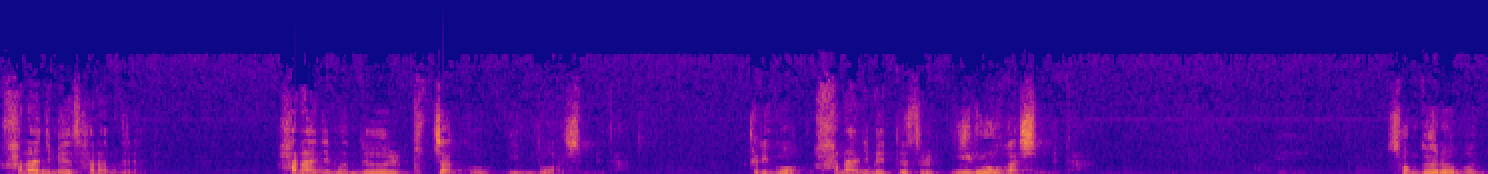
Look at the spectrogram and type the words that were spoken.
하나님의 사람들은 하나님은 늘 붙잡고 인도하십니다. 그리고 하나님의 뜻을 이루어 가십니다. 성도 여러분,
